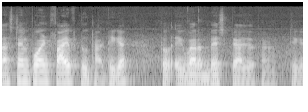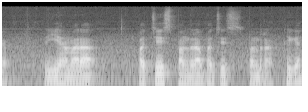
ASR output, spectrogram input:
last time point five two था, ठीक है? तो एक बार बेस्ट पे आ जाता है, ठीक है? तो ये हमारा पच्चीस पंद्रह पच्चीस पंद्रह, ठीक है?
